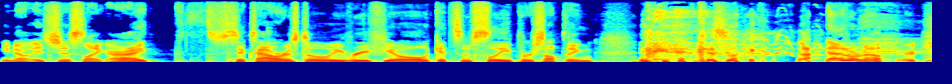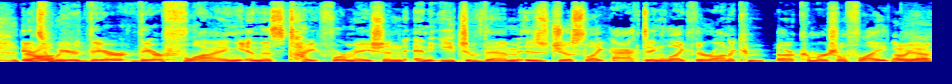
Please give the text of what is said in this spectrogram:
you know it's just like, all right, six hours till we refuel, get some sleep or something. Because like I don't know, They're- they're It's all- weird. They're they're flying in this tight formation, and each of them is just like acting like they're on a, com- a commercial flight Oh yeah,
